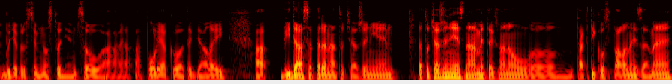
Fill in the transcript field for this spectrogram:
bude proste množstvo Nemcov a, a Poliakov a tak ďalej. A vydá sa teda na to ťaženie. A to ťaženie je známe tzv. Um, taktikou spálenej zeme.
